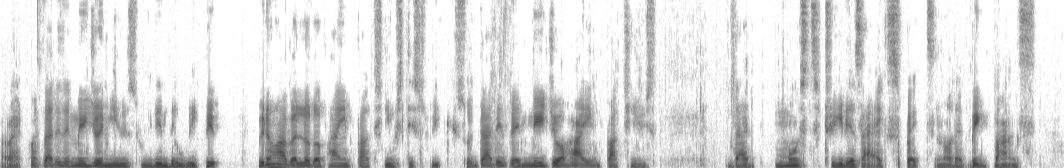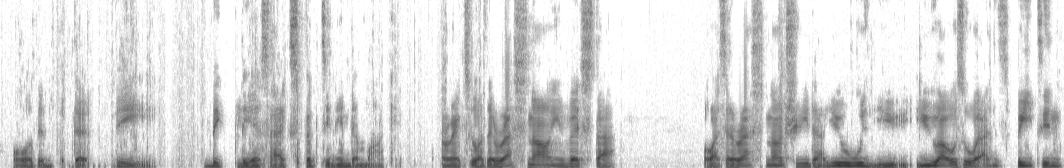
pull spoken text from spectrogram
All right, because that is the major news within the week. We, we don't have a lot of high impact news this week, so that is the major high impact news that most traders are expecting, or the big banks or the the, the big players are expecting in the market. All right, so as a rational investor or as a rational trader, you you you are also anticipating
